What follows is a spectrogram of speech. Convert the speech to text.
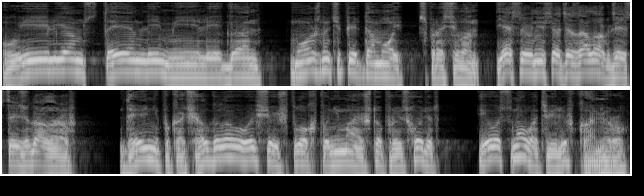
«Уильям Стэнли Миллиган». «Можно теперь домой?» — спросил он если унесете залог 10 тысяч долларов». Дэнни покачал головой, все еще плохо понимая, что происходит, его снова отвели в камеру.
